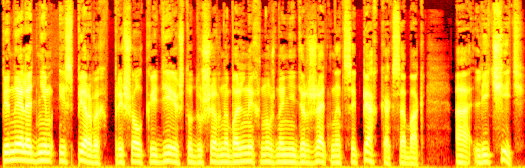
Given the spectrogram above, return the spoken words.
Пинель одним из первых пришел к идее, что душевнобольных нужно не держать на цепях, как собак, а лечить,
